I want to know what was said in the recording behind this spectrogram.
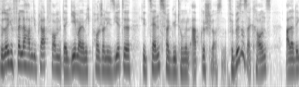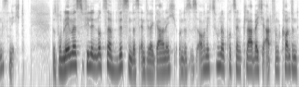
Für solche Fälle haben die Plattformen mit der GEMA nämlich pauschalisierte Lizenzvergütungen abgeschlossen. Für Business-Accounts allerdings nicht. Das Problem ist, viele Nutzer wissen das entweder gar nicht und es ist auch nicht zu 100% klar, welche Art von Content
